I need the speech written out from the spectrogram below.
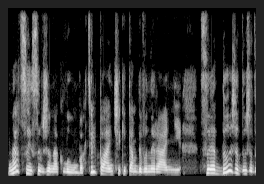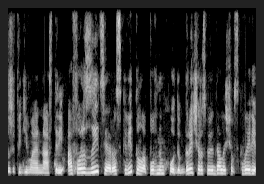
нарциси вже на клумбах, тюльпанчики там, де вони ранні. Це дуже дуже дуже підіймає настрій. А форзиція розквітнула повним ходом. До речі, розповідали, що в сквері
